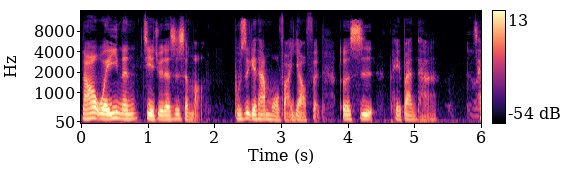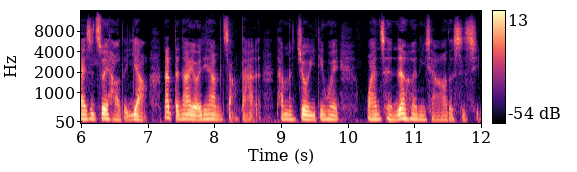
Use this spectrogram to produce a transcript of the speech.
然后唯一能解决的是什么？不是给他魔法药粉，而是陪伴他，才是最好的药。那等到有一天他们长大了，他们就一定会完成任何你想要的事情。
